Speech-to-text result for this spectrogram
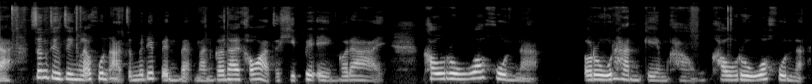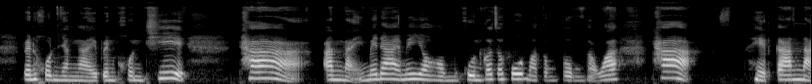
นะซึ่งจริง ๆ แล้วคุณอาจจะไม่ได้เป็นแบบนั้นก็ได้เขาอาจจะคิดไปเองก็ได้ เขารู้ว่าคุณอะรู้ทันเกมเขา เขารู้ว่าคุณอะเป็นคนยังไงเป็นคนที่ถ้าอันไหนไม่ได้ไม่ยอม คุณก็จะพูดมาตรงๆ แต่ว่าถ้าเหตุการณ์ไหน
